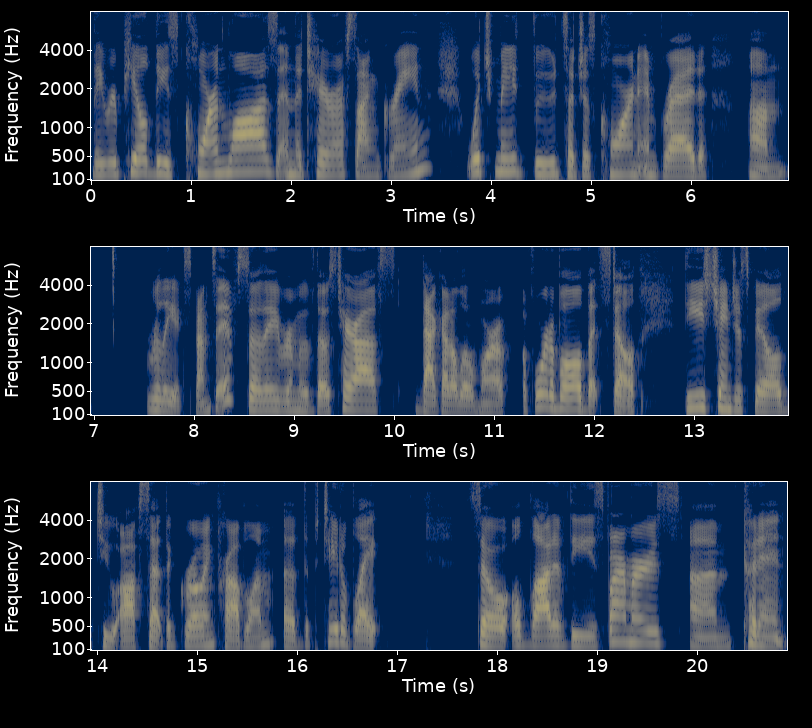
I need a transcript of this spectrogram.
They repealed these corn laws and the tariffs on grain, which made food such as corn and bread um, really expensive. So they removed those tariffs. That got a little more affordable, but still, these changes failed to offset the growing problem of the potato blight. So a lot of these farmers um, couldn't,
